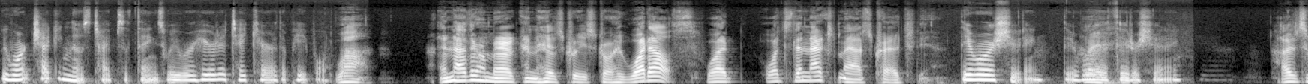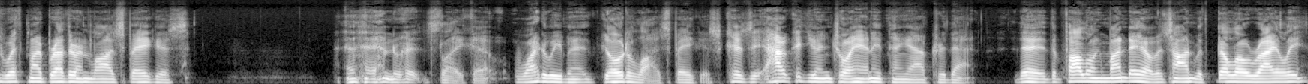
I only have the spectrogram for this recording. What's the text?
We weren't checking those types of things. We were here to take care of the people. Wow. Another American history story. What else? What what's the next mass tragedy? The Aurora shooting. The Aurora right. theater shooting. I was with my brother in Las Vegas. And, and it's like, uh, why do we even go to Las Vegas? Because how could you enjoy anything after that? The, the following Monday, I was on with Bill O'Reilly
